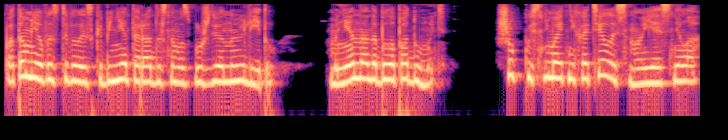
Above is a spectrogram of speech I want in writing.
Потом я выставила из кабинета радостно возбужденную Лиду. Мне надо было подумать. Шубку снимать не хотелось, но я сняла.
